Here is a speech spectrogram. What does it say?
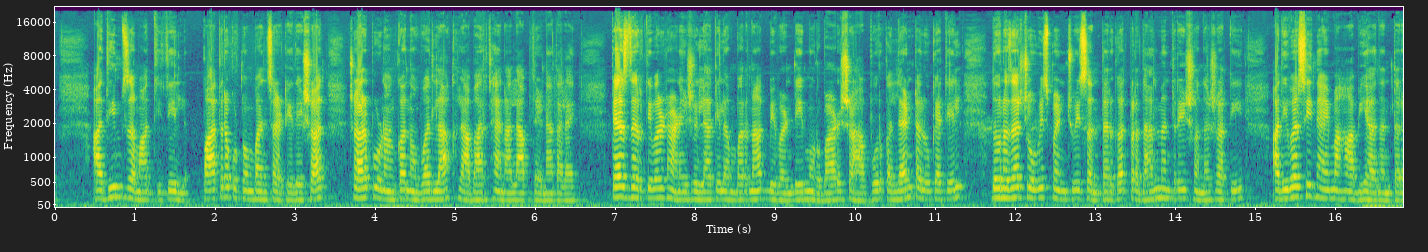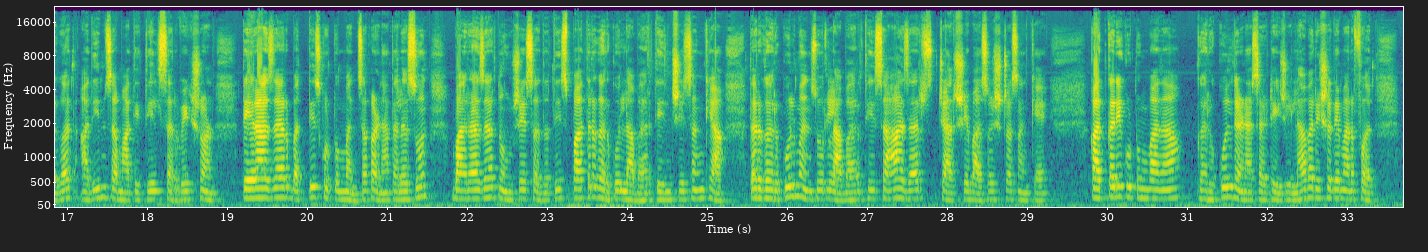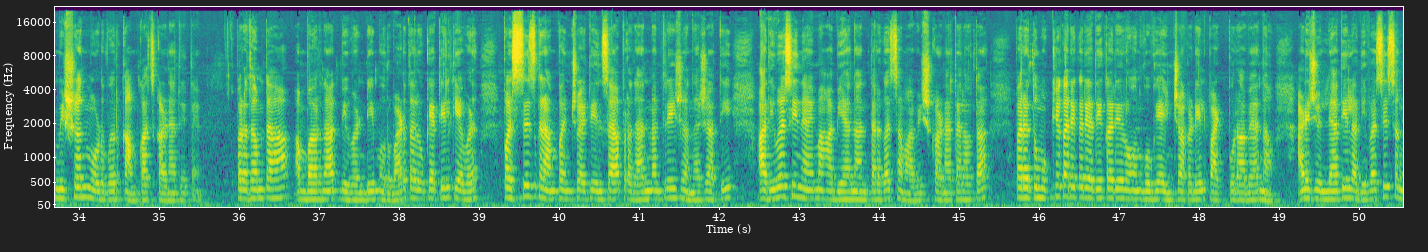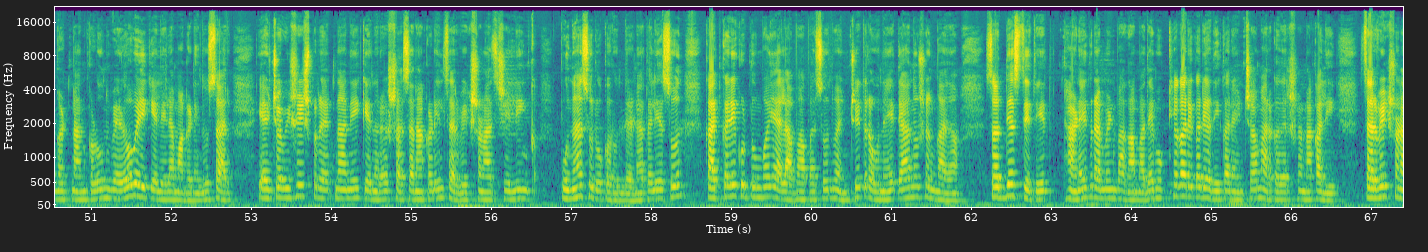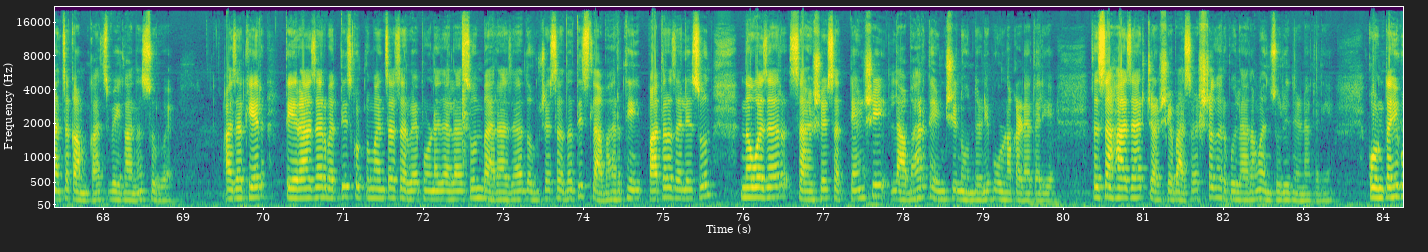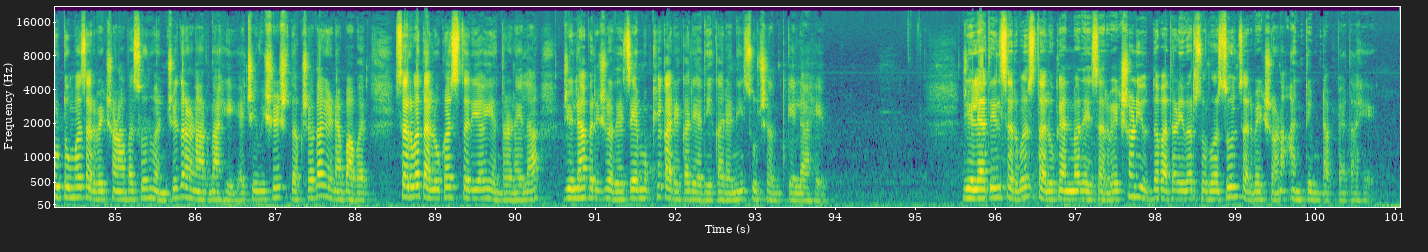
आदिम जमातीतील पात्र कुटुंबांसाठी देशात चार पूर्णांक नव्वद लाख लाभार्थ्यांना लाभ देण्यात आलाय. त्याच धर्तीवर ठाणे जिल्ह्यातील अंबरनाथ भिवंडी मुरबाड शहापूर कल्याण तालुक्यातील दोन हजार चोवीस पंचवीस अंतर्गत प्रधानमंत्री जनजाती आदिवासी न्याय महाअभियान अंतर्गत आदिम जमातीतील सर्वेक्षण तेरा हजार बत्तीस कुटुंबांचं करण्यात आलं असून बारा हजार दोनशे सदतीस पात्र घरकुल लाभार्थींची संख्या तर घरकुल मंजूर लाभार्थी सहा हजार चारशे बासष्ट संख्या आहे. कातकरी कुटुंबांना घरकुल देण्यासाठी जिल्हा परिषदेमार्फत मिशन मोडवर कामकाज करण्यात येत आहे. प्रथमतः अंबरनाथ भिवंडी मुरबाड तालुक्यातील केवळ पस्तीस ग्रामपंचायतींचा प्रधानमंत्री जनजाती आदिवासी न्याय महाअभियानांतर्गत समावेश करण्यात आला होता. परंतु मुख्य कार्यकारी अधिकारी रोहन गोगे यांच्याकडील पाठपुराव्यानं आणि जिल्ह्यातील आदिवासी संघटनांकडून वेळोवेळी केलेल्या मागणीनुसार यांच्या विशेष प्रयत्नाने केंद्र शासनाकडील सर्वेक्षणाची लिंक पुन्हा सुरू करून देण्यात आली असून कातकरी कुटुंब या लाभापासून वंचित राहू नये त्या अनुषंगानं सद्यस्थितीत ठाणे ग्रामीण भागामध्ये मुख्य कार्यकारी अधिकाऱ्यांच्या मार्गदर्शनाखाली सर्वेक्षणाचं कामकाज वेगानं सुरू आहे. आज अखेर तेरा हजार बत्तीस कुटुंबांचा सर्वे पूर्ण झाला असून बारा हजार दोनशे सदतीस लाभार्थी पात्र झाले असून नऊ हजार सहाशे सत्याऐंशी लाभार्थ्यांची नोंदणी पूर्ण करण्यात आली आहे. तर सहा हजार चारशे बासष्ट घरकुलांना मंजुरी देण्यात आली आहे. कोणतंही कुटुंब सर्वेक्षणापासून वंचित राहणार नाही याची विशेष दक्षता घेण्याबाबत सर्व तालुकास्तरीय यंत्रणेला जिल्हा परिषदेचे मुख्य कार्यकारी अधिकाऱ्यांनी सूचन केलं आहे. जिल्ह्यातील सर्वच तालुक्यांमध्ये सर्वेक्षण युद्धपातळीवर सुरू असून सर्वेक्षण अंतिम टप्प्यात आहे.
